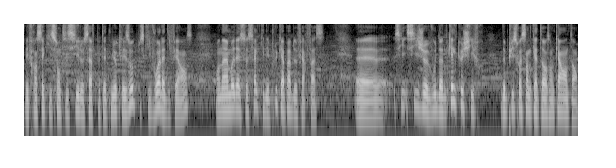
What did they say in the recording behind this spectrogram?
Les Français qui sont ici le savent peut-être mieux que les autres puisqu'ils voient la différence. On a un modèle social qui n'est plus capable de faire face. Euh, si, si je vous donne quelques chiffres depuis 74, en 40 ans,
